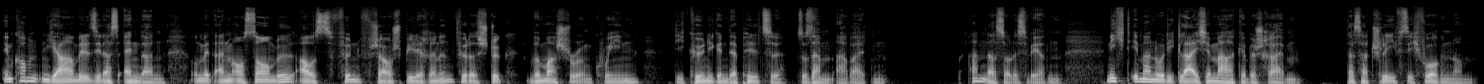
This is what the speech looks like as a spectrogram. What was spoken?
Im kommenden Jahr will sie das ändern und mit einem Ensemble aus fünf Schauspielerinnen für das Stück The Mushroom Queen, die Königin der Pilze, zusammenarbeiten. Anders soll es werden. Nicht immer nur die gleiche Marke beschreiben. Das hat Schleef sich vorgenommen.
